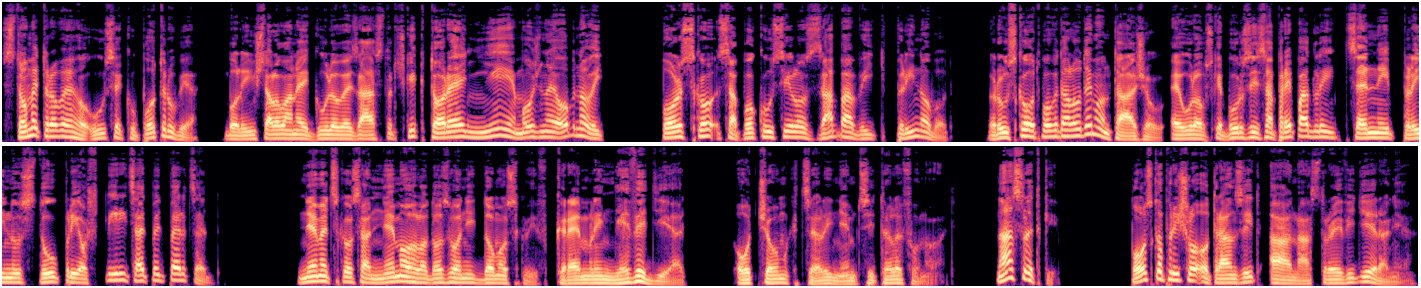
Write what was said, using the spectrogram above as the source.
100-metrového úseku potrubia. Boli inštalované guľové zástrčky, ktoré nie je možné obnoviť. Polsko sa pokúsilo zabaviť plynovod. Rusko odpovedalo demontážou. Európske burzy sa prepadli, ceny plynu stúpli o 45%. Nemecko sa nemohlo dozvoniť do Moskvy. V Kremli nevedia, o čom chceli Nemci telefonovať. Následky. Polsko prišlo o tranzit a nástroje vydierania.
